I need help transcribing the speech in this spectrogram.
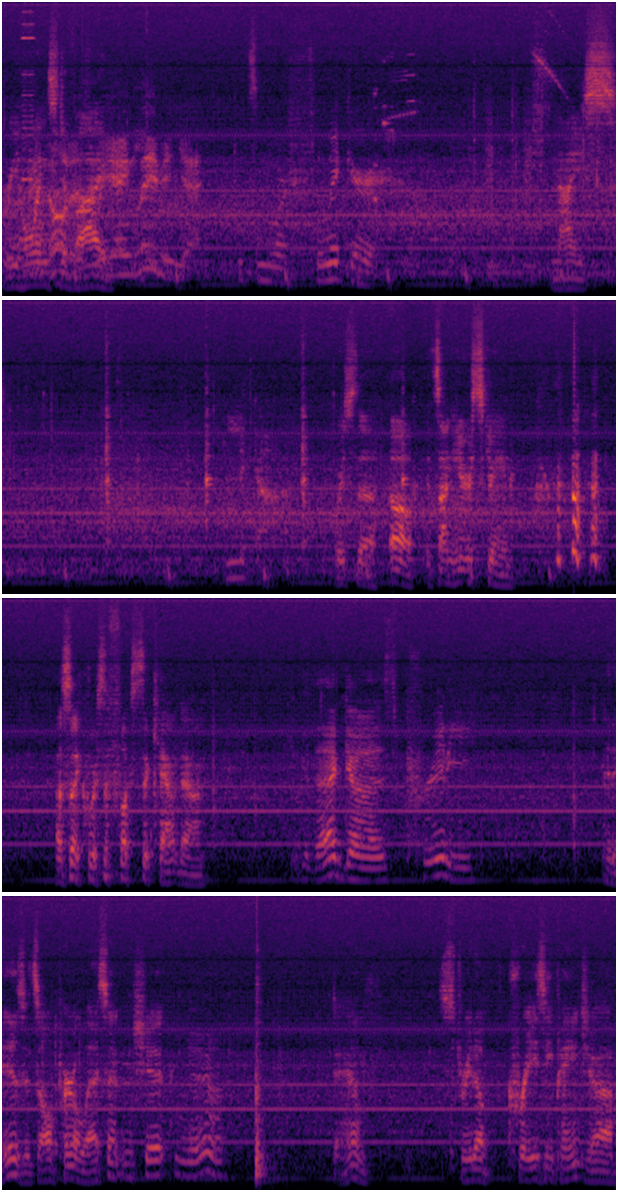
Three horns Notice divide. We ain't leaving yet. Get some more flicker. Nice. Flicker. Where's the. Oh, it's on your screen. I was like, where's the fuck's the countdown? Look at that gun. It's pretty. It is, it's all pearlescent and shit. Yeah. Damn. Straight up crazy paint job.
